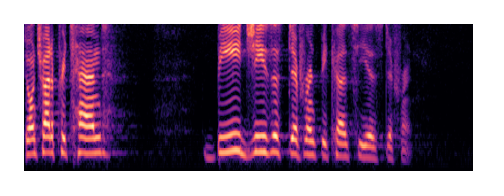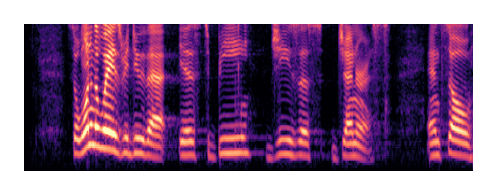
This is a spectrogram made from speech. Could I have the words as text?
Don't try to pretend. Be Jesus different because he is different. So, one of the ways we do that is to be Jesus generous. And so,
